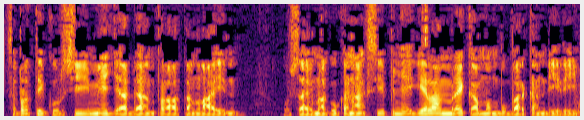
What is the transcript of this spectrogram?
seperti kursi, meja, dan peralatan lain. Usai melakukan aksi penyegelan, mereka membubarkan diri.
